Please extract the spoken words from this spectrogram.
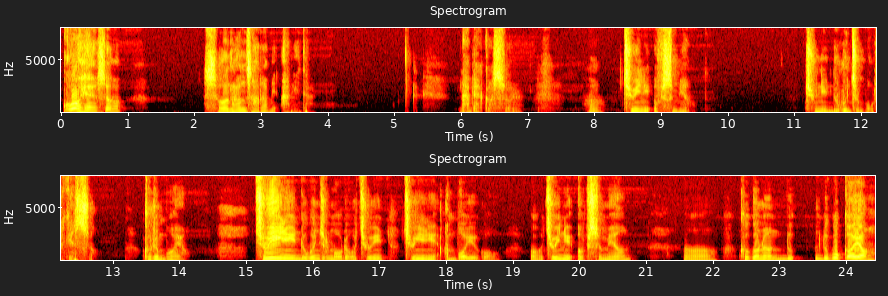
고 해서 선한 사람이 아니다. 남의 것을 어, 주인이 없으면 주인이 누군지 모르겠어. 그럼 뭐예요? 주인이 누군지 모르고 주인 주인이 안 보이고 어, 주인이 없으면 어 그거는 누, 누구 거요?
